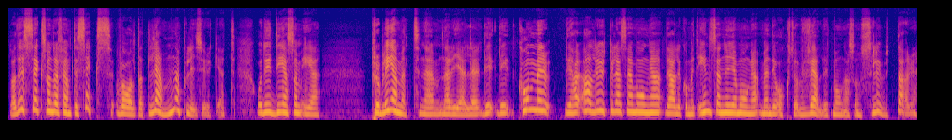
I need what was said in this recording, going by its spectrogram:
då hade 656 valt att lämna polisyrket. Och det är det som är problemet när, när det gäller... Det, det, kommer, det har aldrig utbildats så här många, det har aldrig kommit in så här nya många, men det är också väldigt många som slutar.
